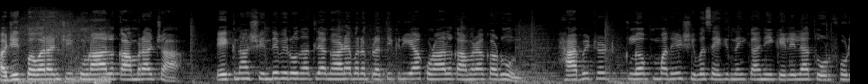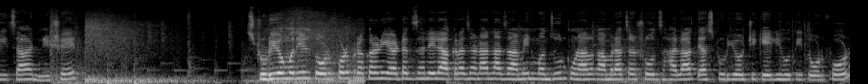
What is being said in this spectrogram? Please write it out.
अजित पवारांची कुणाल कामराच्या एकनाथ शिंदे विरोधातल्या गाण्यावर प्रतिक्रिया कुणाल कामराकडून? हॅबिटेट क्लबमध्ये शिवसैनिकांनी केलेल्या तोडफोडीचा निषेध? स्टुडिओमधील तोडफोड प्रकरणी अटक झालेल्या अकरा जणांना जामीन मंजूर कुणाल कामराचा शोध झाला त्या स्टुडिओची केली होती तोडफोड?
